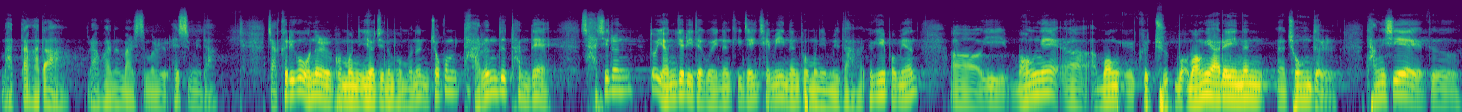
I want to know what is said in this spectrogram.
마땅하다라고 하는 말씀을 했습니다. 자 그리고 오늘 본문 이어지는 본문은 조금 다른 듯한데 사실은 또 연결이 되고 있는 굉장히 재미있는 본문입니다. 여기 보면 어, 이 멍에 어, 멍그 멍에 아래에 있는 어, 종들 당시에 그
